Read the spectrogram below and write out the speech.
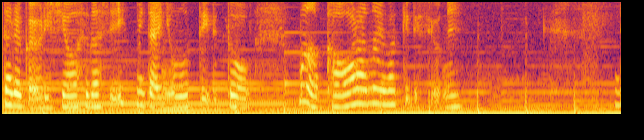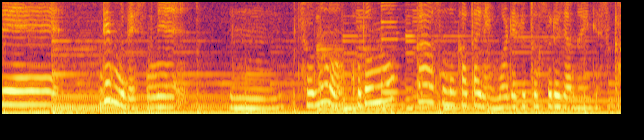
誰かより幸せだしみたいに思っているとまあ変わらないわけですよね。ででもですね、うん、その子供がその方に生まれるとするじゃないですか。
